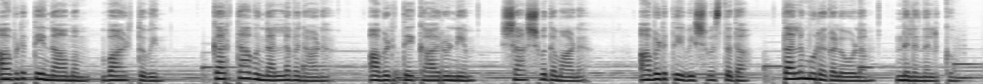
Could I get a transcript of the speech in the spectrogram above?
അവിടുത്തെ നാമം വാഴ്ത്തുവിൻ. കർത്താവ് നല്ലവനാണ്. അവിടുത്തെ കാരുണ്യം ശാശ്വതമാണ്. അവിടുത്തെ വിശ്വസ്തത തലമുറകളോളം നിലനിൽക്കും.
